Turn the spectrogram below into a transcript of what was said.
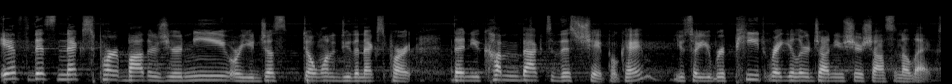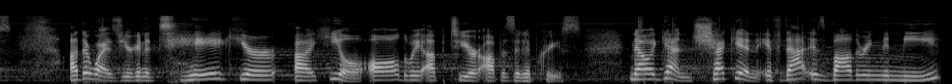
if this next part bothers your knee or you just don't want to do the next part, then you come back to this shape, okay? You, so you repeat regular Janu Shirshasana legs. Otherwise, you're going to take your uh, heel all the way up to your opposite hip crease. Now, again, check in. If that is bothering the knee,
